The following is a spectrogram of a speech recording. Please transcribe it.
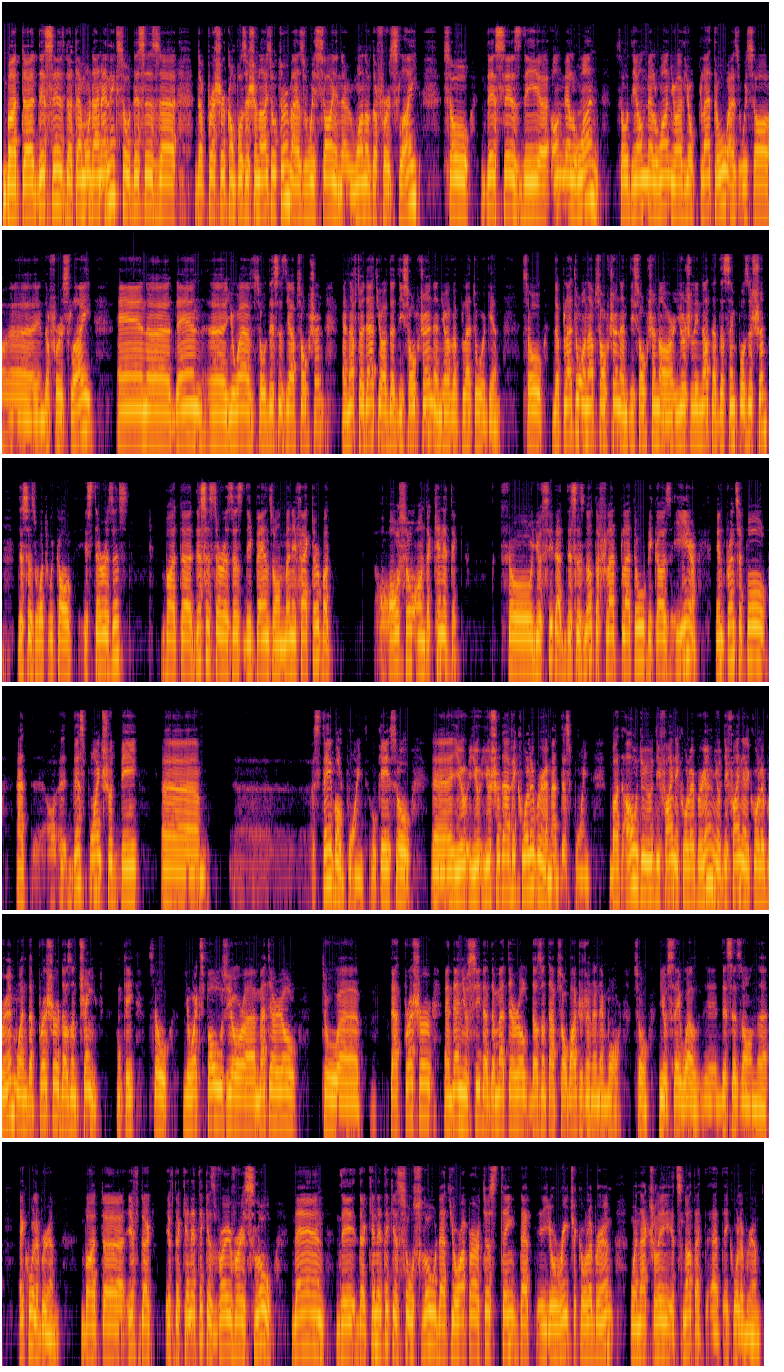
But uh, this is the thermodynamics, so this is uh, the pressure composition isotherm as we saw in uh, one of the first slide. So this is the uh, on-mill one. So the on-mill one, you have your plateau as we saw uh, in the first slide. And uh, then uh, you have so this is the absorption. And after that you have the desorption and you have a plateau again. So the plateau on absorption and desorption are usually not at the same position. This is what we call hysteresis. But uh, this hysteresis depends on many factors but also on the kinetic so you see that this is not a flat plateau because here in principle at this point should be um, a stable point. Okay, so uh, you, you, you should have equilibrium at this point. But how do you define equilibrium? You define equilibrium when the pressure doesn't change. Okay, so you expose your uh, material to uh, that pressure, and then you see that the material doesn't absorb hydrogen anymore. So you say, well, uh, this is on uh, equilibrium. But uh, if the if the kinetic is very very slow, then the the kinetic is so slow that your apparatus think that you reach equilibrium when actually it's not at, at equilibrium.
